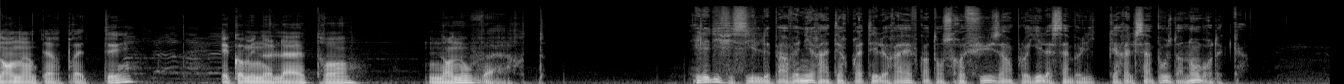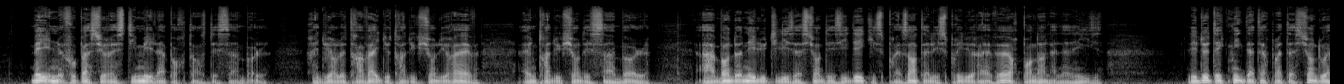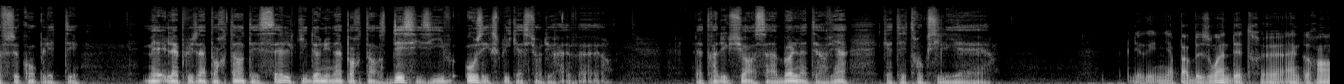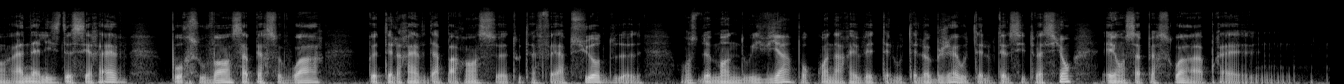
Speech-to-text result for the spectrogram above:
non interprété est comme une lettre non ouverte. Il est difficile de parvenir à interpréter le rêve quand on se refuse à employer la symbolique, car elle s'impose dans nombre de cas. Mais il ne faut pas surestimer l'importance des symboles. Réduire le travail de traduction du rêve à une traduction des symboles, à abandonner l'utilisation des idées qui se présentent à l'esprit du rêveur pendant l'analyse. Les deux techniques d'interprétation doivent se compléter mais la plus importante est celle qui donne une importance décisive aux explications du rêveur. La traduction en symbole n'intervient qu'à titre auxiliaire. Il n'y a pas besoin d'être un grand analyste de ses rêves pour souvent s'apercevoir que tel rêve d'apparence tout à fait absurde, on se demande d'où il vient, pourquoi on a rêvé tel ou tel objet ou telle ou telle situation, et on s'aperçoit après une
